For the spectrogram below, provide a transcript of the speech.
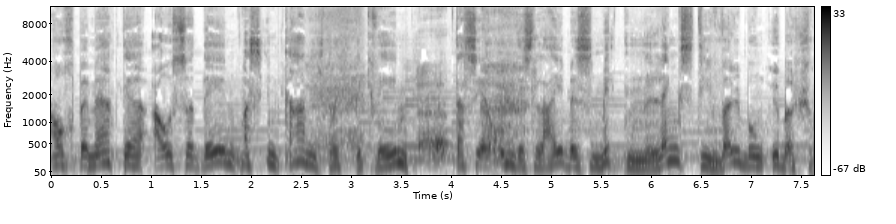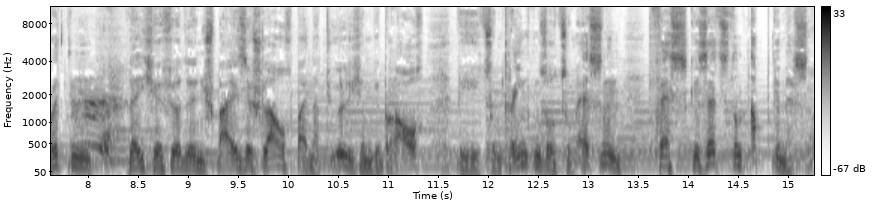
Auch bemerkt er außerdem, was ihm gar nicht recht bequem, dass er um des Leibes mitten längst die Wölbung überschritten, welche für den Speiseschlauch bei natürlichem Gebrauch, wie zum Trinken so zum Essen, festgesetzt und abgemessen.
